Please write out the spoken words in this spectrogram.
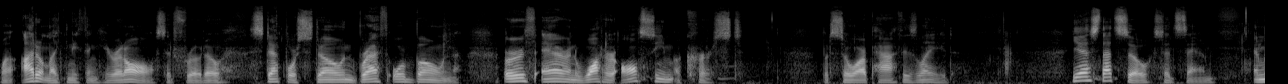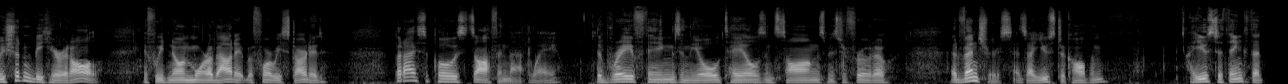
Well, I don't like anything here at all, said Frodo. Step or stone, breath or bone, earth, air, and water all seem accursed. But so our path is laid. Yes, that's so, said Sam, and we shouldn't be here at all if we'd known more about it before we started. But I suppose it's often that way. The brave things in the old tales and songs, Mr. Frodo. Adventures, as I used to call them. I used to think that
